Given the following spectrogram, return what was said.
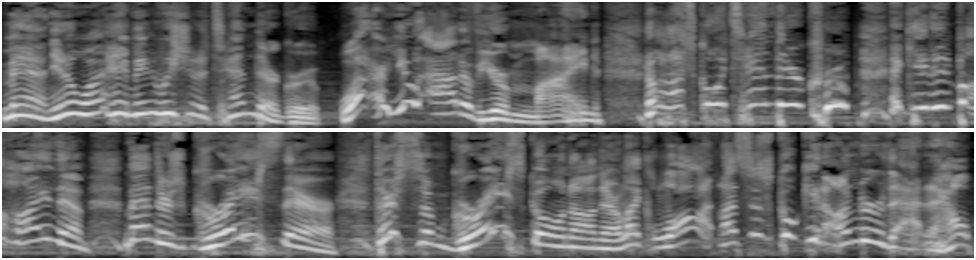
man, you know what? Hey, maybe we should attend their group. What? Are you out of your mind? No, let's go attend their group and get in behind them. Man, there's grace there. There's some grace going on there. Like Lot, let's just go get under that and help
